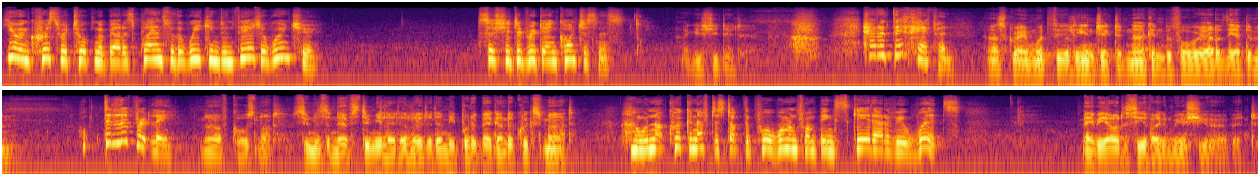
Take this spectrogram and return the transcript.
You and Chris were talking about his plans for the weekend in theatre, weren't you? So she did regain consciousness. I guess she did. How did that happen? Ask Graham Whitfield. He injected Narcan before we were out of the abdomen. Oh, Deliberately. No, of course not. As soon as the nerve stimulator alerted him, he put it back under quick smart. Well, not quick enough to stop the poor woman from being scared out of her wits. Maybe I ought to see if I can reassure her a bit.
